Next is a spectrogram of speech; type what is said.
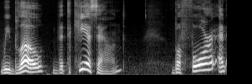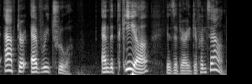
we blow the Tekiah sound before and after every trua. And the tkiya is a very different sound.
